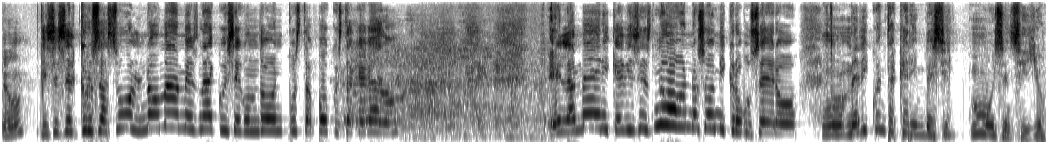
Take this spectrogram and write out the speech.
¿no? Dices, el Cruz Azul, no mames, naco y segundón, pues tampoco está cagado. El América, y dices, no, no soy microbusero. Me di cuenta que era imbécil, muy sencillo.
